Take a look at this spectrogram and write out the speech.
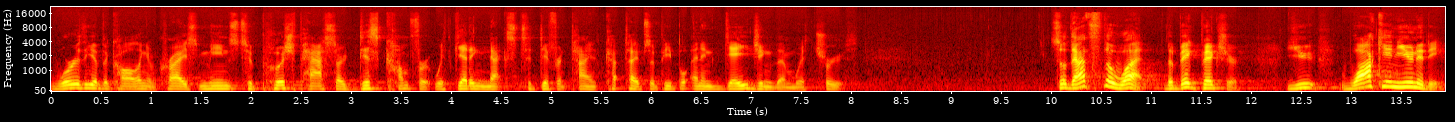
worthy of the calling of Christ means to push past our discomfort with getting next to different ty- types of people and engaging them with truth. So that's the what, the big picture. You walk in unity.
